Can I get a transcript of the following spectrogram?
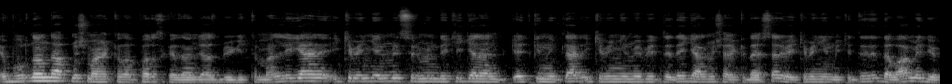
E buradan da 60 MyClub parası kazanacağız büyük ihtimalle. Yani 2020 sürümündeki gelen etkinlikler 2021'de de gelmiş arkadaşlar ve 2022'de de devam ediyor.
